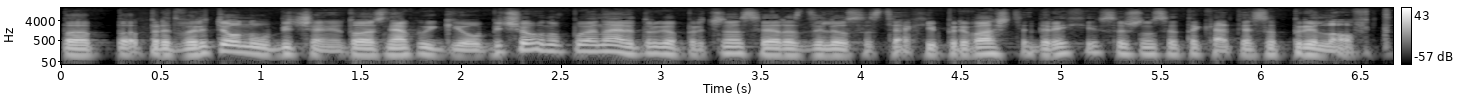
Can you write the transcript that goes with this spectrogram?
п- предварително обичане. Тоест някой ги е обичал, но по една или друга причина се е разделил с тях. И при вашите дрехи всъщност е така. Те са прилофт.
